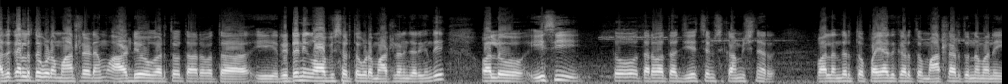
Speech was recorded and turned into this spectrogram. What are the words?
అధికారులతో కూడా మాట్లాడాము. ఆర్డీఓ గారితో తర్వాత ఈ రిటర్నింగ్ ఆఫీసర్తో కూడా మాట్లాడడం జరిగింది. వాళ్ళు ఈసీతో తర్వాత జిహెచ్ఎంసీ కమిషనర్ వాళ్ళందరితో పై అధికారితో మాట్లాడుతున్నామని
